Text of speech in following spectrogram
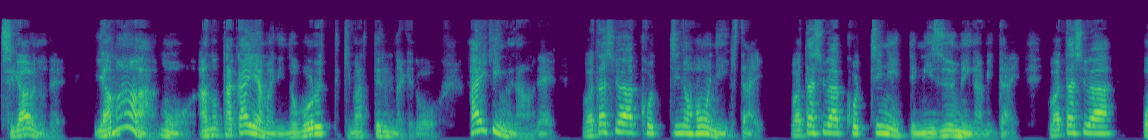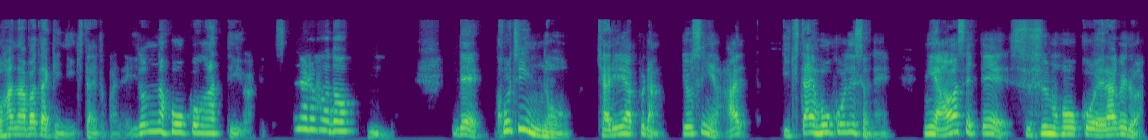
違うので、山はもうあの高い山に登るって決まってるんだけど、ハイキングなので、私はこっちの方に行きたい。私はこっちに行って湖が見たい。私はお花畑に行きたいとかね、いろんな方向があっていいわけです。なるほど。うん、で、個人のキャリアプラン、要するにあ行きたい方向ですよね。に合わせて進む方向を選べるわけ。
